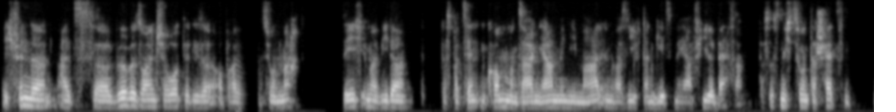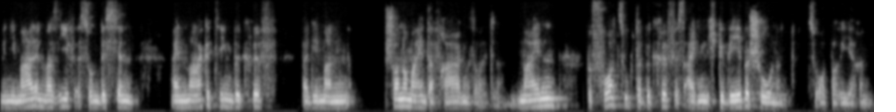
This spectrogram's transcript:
ich finde, als äh, Wirbelsäulenchirurg, der diese Operation macht, sehe ich immer wieder, dass Patienten kommen und sagen, ja, minimalinvasiv, dann geht's mir ja viel besser. Das ist nicht zu unterschätzen. Minimalinvasiv ist so ein bisschen ein Marketingbegriff, bei dem man schon nochmal hinterfragen sollte. Mein bevorzugter Begriff ist eigentlich gewebeschonend zu operieren.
